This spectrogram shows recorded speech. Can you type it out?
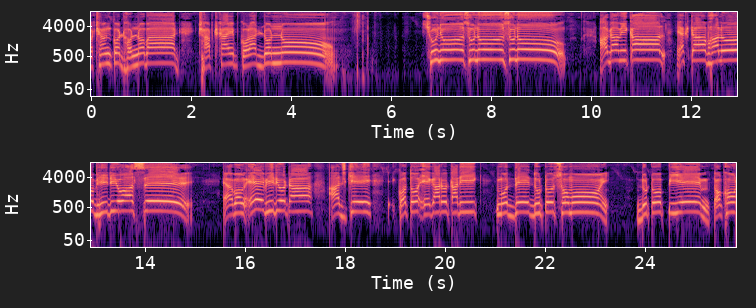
অসংখ্য ধন্যবাদ সাবস্ক্রাইব করার জন্য। শুনো শুনো শুনো। আগামীকাল একটা ভালো ভিডিও আসছে। এবং এই ভিডিওটা আজকে কত এগারো তারিখ মধ্যে দুটো সময়, দুটো পিএম তখন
